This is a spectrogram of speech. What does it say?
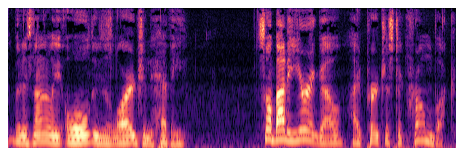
but it's not only old, it is large and heavy. So, about a year ago, I purchased a Chromebook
